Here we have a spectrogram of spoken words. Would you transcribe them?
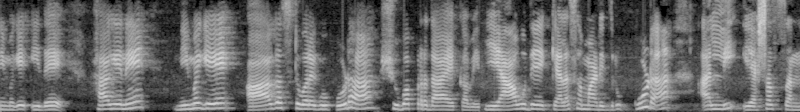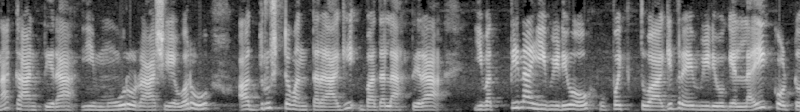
ನಿಮಗೆ ಇದೆ. ಹಾಗೆಯೇ ನಿಮಗೆ ಆಗಸ್ಟ್ವರೆಗೂ ಕೂಡ ಶುಭಪ್ರದಾಯಕವೇ ಯಾವುದೇ ಕೆಲಸ ಮಾಡಿದರೂ ಕೂಡ ಅಲ್ಲಿ ಯಶಸ್ಸನ್ನು ಕಾಣ್ತೀರಾ? ಈ ಮೂರು ರಾಶಿಯವರು ಅದೃಷ್ಟವಂತರಾಗಿ ಬದಲಾಗ್ತೀರಾ? ಇವತ್ತಿನ ಈ ವಿಡಿಯೋ ಉಪಯುಕ್ತವಾಗಿದ್ದರೆ ವಿಡಿಯೋಗೆ ಲೈಕ್ ಕೊಟ್ಟು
